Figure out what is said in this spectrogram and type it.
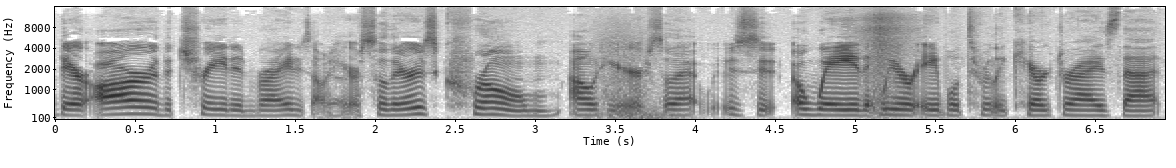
There are the traded varieties out here, so there is Qrome out here, so that was a way that we were able to really characterize that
